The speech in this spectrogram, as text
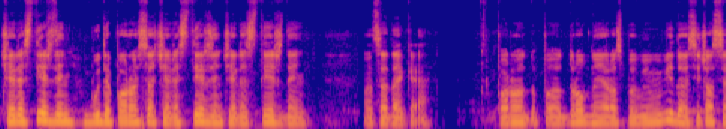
через тиждень буде порося, через тиждень, через тиждень. Оце таке. Подробно я розповім відео. Зараз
